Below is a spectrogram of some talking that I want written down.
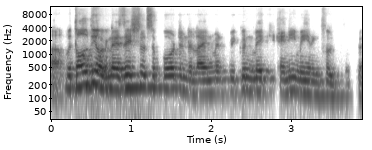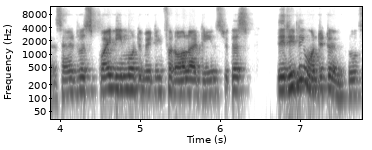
Uh, with all the organizational support and alignment, we couldn't make any meaningful progress. And it was quite demotivating for all our teams because they really wanted to improve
